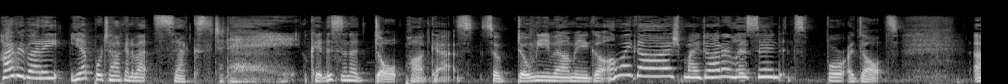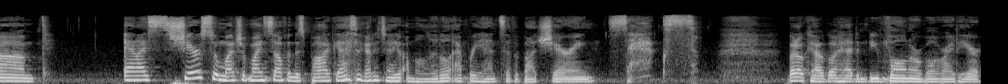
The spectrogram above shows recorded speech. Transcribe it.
Hi, everybody. Yep, we're talking about sex today. Okay, this is an adult podcast. So don't email me and go, oh my gosh, my daughter listened. It's for adults. Um, and I share so much of myself in this podcast. I got to tell you, I'm a little apprehensive about sharing sex. But okay, I'll go ahead and be vulnerable right here.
